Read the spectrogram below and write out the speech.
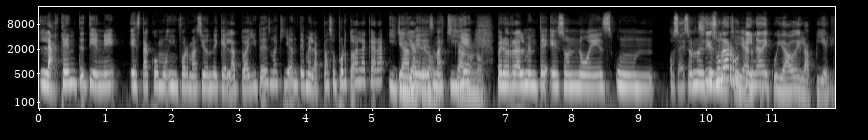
la gente tiene esta como información de que la toallita desmaquillante me la paso por toda la cara y Y ya, me quedó. desmaquillé, Claro, no. pero realmente eso no es un, o sea, eso no es sí, es una rutina de cuidado de la piel.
